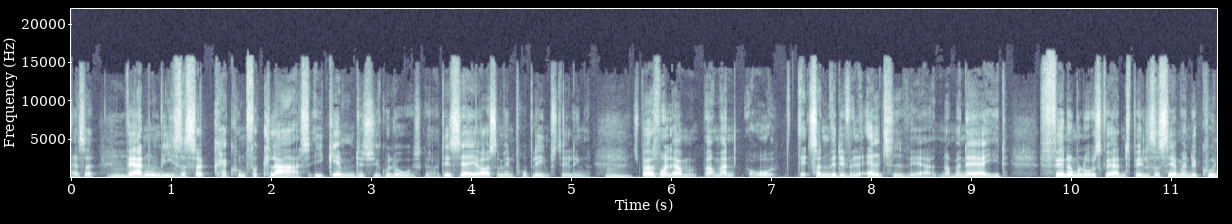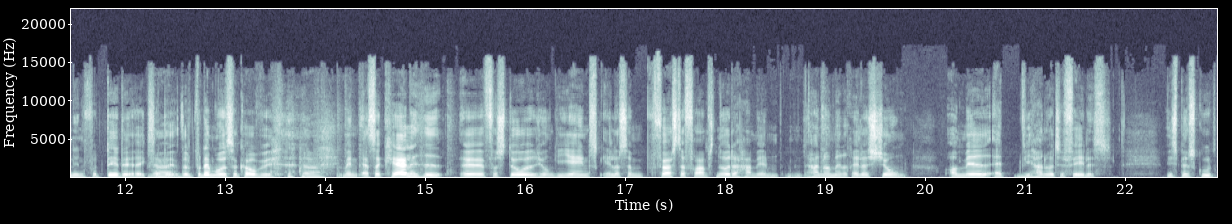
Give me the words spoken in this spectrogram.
Altså, mm. verden viser sig, kan kun forklares igennem det psykologiske. Og det ser jeg også som en problemstilling. Mm. Spørgsmålet er, om man, oh, det, sådan vil det vel altid være. Når man er i et fænomenologisk verdensbillede, så ser man det kun inden for det der. Ikke? Så ja. det, på den måde, så kommer vi... Ja. Men altså kærlighed, øh, forstået jungiansk, eller som først og fremmest noget, der har, med, har noget med en relation, og med, at vi har noget til fælles. Hvis man skulle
